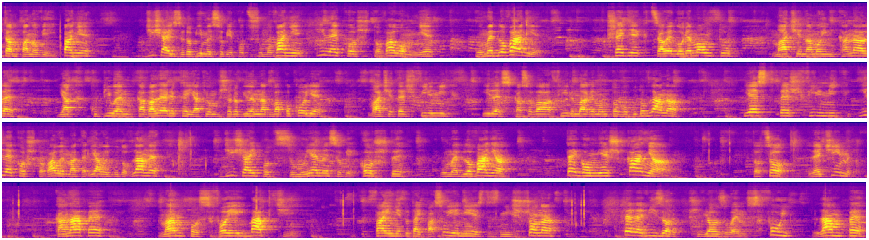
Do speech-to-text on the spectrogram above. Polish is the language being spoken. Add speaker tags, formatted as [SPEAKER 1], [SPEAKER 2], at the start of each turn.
[SPEAKER 1] Witam panowie i panie. Dzisiaj zrobimy sobie podsumowanie, ile kosztowało mnie umeblowanie. Przebieg całego remontu macie na moim kanale. Jak kupiłem kawalerkę, jak ją przerobiłem na dwa pokoje. Macie też filmik, ile skasowała firma remontowo-budowlana. Jest też filmik, ile kosztowały materiały budowlane. Dzisiaj podsumujemy sobie koszty umeblowania tego mieszkania. To co, lecimy. Kanapę mam po swojej babci. Fajnie tutaj pasuje, nie jest zniszczona. Telewizor przywiozłem swój, lampę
